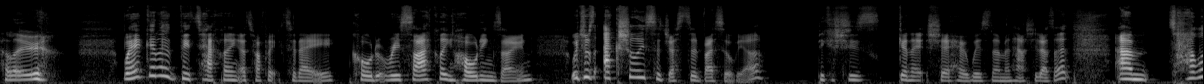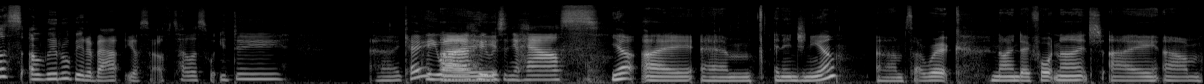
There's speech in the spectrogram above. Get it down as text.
Hello. We're going to be tackling a topic today called recycling holding zone, which was actually suggested by Sylvia because she's going to share her wisdom and how she does it. Um, tell us a little bit about yourself. Tell us what you do, Okay. who you are, I, who lives in your house. Yeah, I am an engineer. Um, so I work nine day fortnight. I um,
